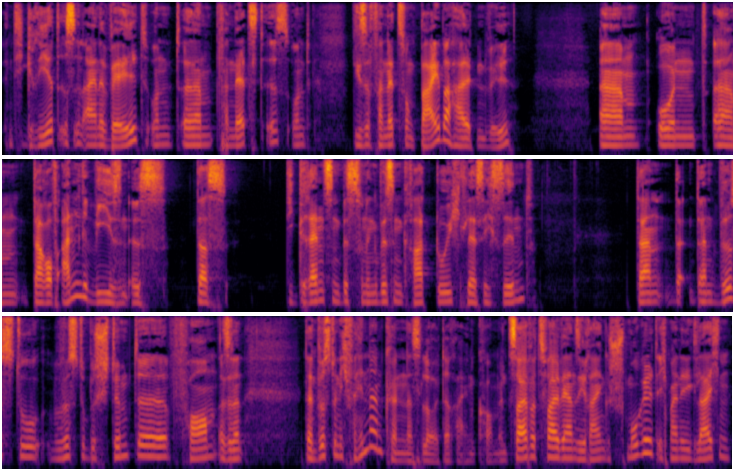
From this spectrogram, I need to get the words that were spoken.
integriert ist in eine Welt und ähm, vernetzt ist und diese Vernetzung beibehalten will ähm, und ähm, darauf angewiesen ist, dass die Grenzen bis zu einem gewissen Grad durchlässig sind, dann, dann wirst du, wirst du bestimmte Formen, also dann, dann wirst du nicht verhindern können, dass Leute reinkommen. Im Zweifelsfall werden sie reingeschmuggelt. Ich meine, die gleichen,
